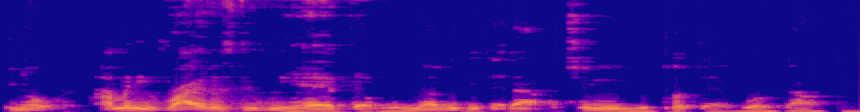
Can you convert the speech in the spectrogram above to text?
You know, how many writers do we have that will never get that opportunity to put that work out there?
